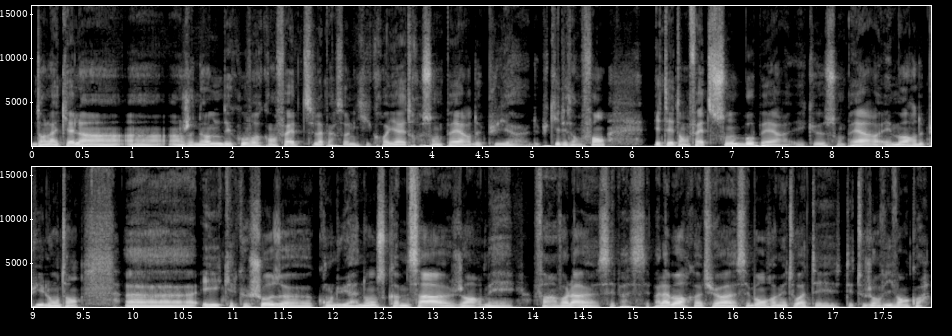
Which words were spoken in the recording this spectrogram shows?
dans laquelle un, un- un jeune homme découvre qu'en fait la personne qui croyait être son père depuis, euh, depuis qu'il est enfant était en fait son beau-père et que son père est mort depuis longtemps. Euh, et quelque chose euh, qu'on lui annonce comme ça, genre mais enfin voilà, c'est pas, c'est pas la mort quoi, tu vois, c'est bon, remets-toi, t'es, t'es toujours vivant quoi.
